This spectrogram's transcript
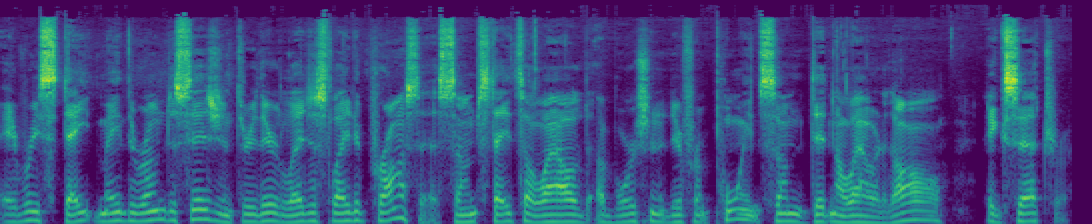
every state made their own decision through their legislative process. Some states allowed abortion at different points, some didn't allow it at all, etc.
